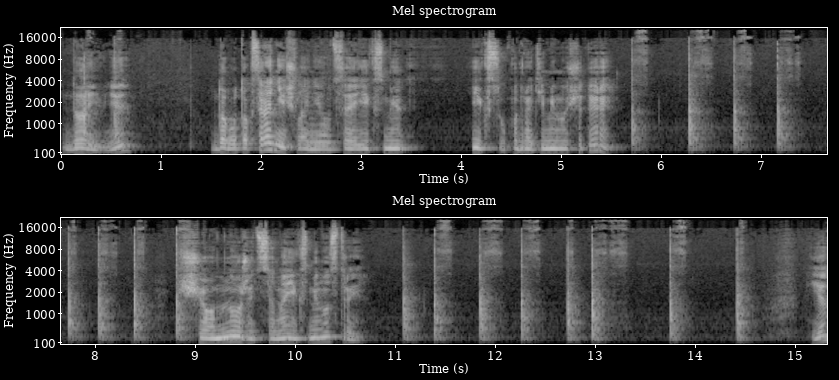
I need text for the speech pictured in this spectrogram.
дорівнює. Добуток середніх членів це х, у квадраті мінус 4, що множиться на х мінус 3. Є?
